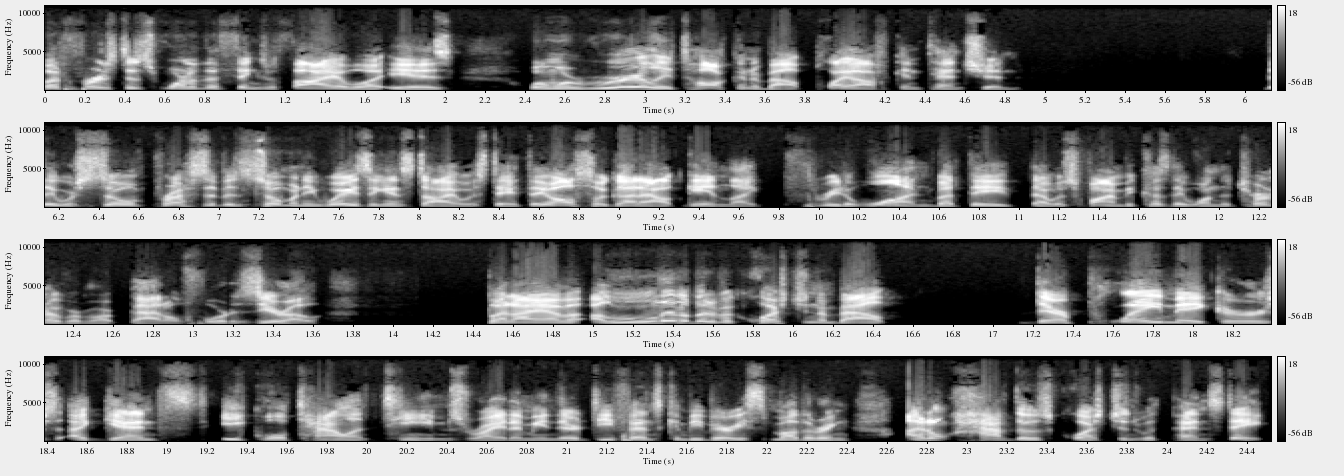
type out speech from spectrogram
But for instance, one of the things with Iowa is when we're really talking about playoff contention, they were so impressive in so many ways against Iowa State. They also got outgained like three to one, but they that was fine because they won the turnover battle four to zero. But I have a little bit of a question about their playmakers against equal talent teams, right? I mean, their defense can be very smothering. I don't have those questions with Penn State,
